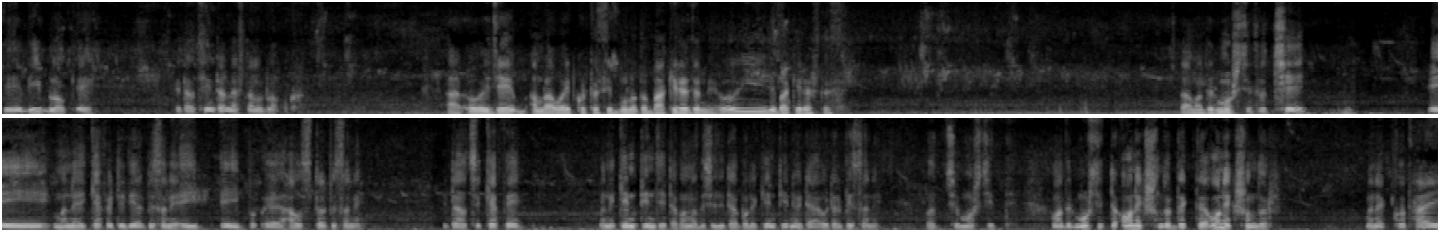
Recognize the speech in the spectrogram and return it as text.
কেবি ব্লক এ। এটা হচ্ছে ইন্টারন্যাশনাল ব্লক আর ওই যে আমরা ওয়েট করতেছি মূলত বাকিরের জন্য, ওই যে বাকির আসতেছে। আমাদের মসজিদ হচ্ছে এই মানে ক্যাফেটেরিয়ার পিছনে, এই এই হাউসটার পিছনে। এটা হচ্ছে ক্যাফে মানে ক্যান্টিন যেটা, বাংলাদেশে যেটা বলে ক্যান্টিন ওইটা, ওইটার পিছনে হচ্ছে মসজিদ। আমাদের মসজিদটা অনেক সুন্দর, দেখতে অনেক সুন্দর। মানে কোথায়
